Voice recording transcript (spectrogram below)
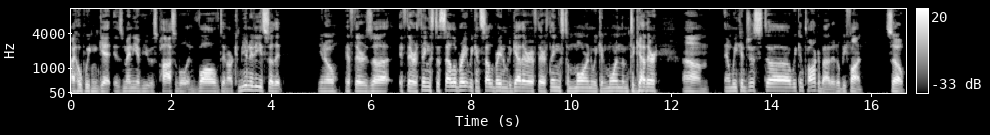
I hope we can get as many of you as possible involved in our community so that, you know, if there's, uh, if there are things to celebrate, we can celebrate them together. If there are things to mourn, we can mourn them together. Um, and we can just, uh, we can talk about it. It'll be fun. So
